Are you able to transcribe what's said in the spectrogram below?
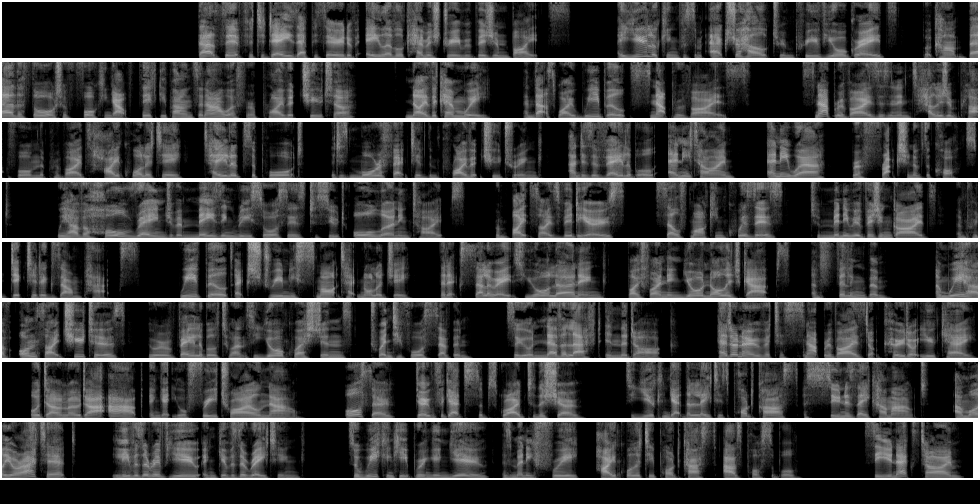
That's it for today's episode of A Level Chemistry Revision Bites. Are you looking for some extra help to improve your grades, but can't bear the thought of forking out £50 an hour for a private tutor? Neither can we, and that's why we built Snap Revise. Snap Revise is an intelligent platform that provides high quality, tailored support that is more effective than private tutoring and is available anytime, anywhere, for a fraction of the cost. We have a whole range of amazing resources to suit all learning types, from bite sized videos self marking quizzes to mini revision guides and predicted exam packs. We've built extremely smart technology that accelerates your learning by finding your knowledge gaps and filling them. And we have on site tutors who are available to answer your questions 24 7, so you're never left in the dark. Head on over to snaprevise.co.uk or download our app and get your free trial now. Also, don't forget to subscribe to the show so you can get the latest podcasts as soon as they come out. And while you're at it, leave us a review and give us a rating so we can keep bringing you as many free, high quality podcasts as possible. See you next time.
